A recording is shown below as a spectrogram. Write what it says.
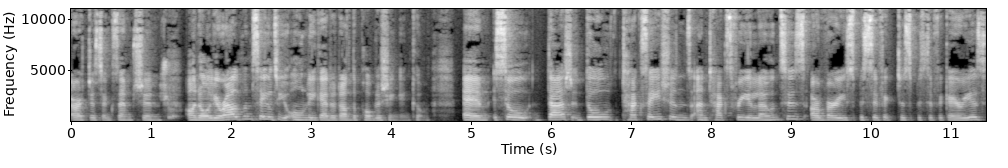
artist exemption sure. on all your album sales, you only get it on the publishing income. Um, so that though taxations and tax-free allowances are very specific to specific areas,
